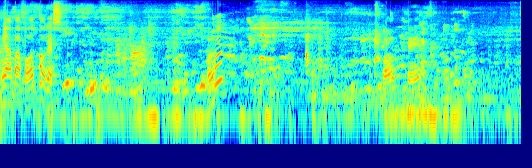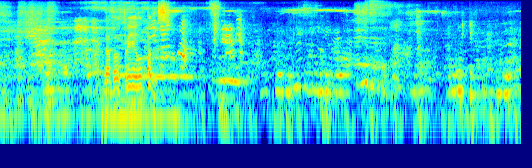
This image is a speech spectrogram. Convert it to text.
Ini apa? Foto, guys. Huh? Oke. Double three Hiltons. Rame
